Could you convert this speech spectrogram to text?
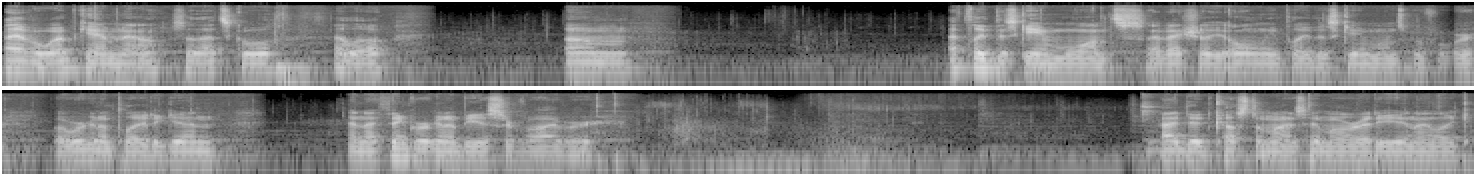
I have a webcam now, so that's cool. Hello. Um I've played this game once. I've actually only played this game once before, but we're gonna play it again. And I think we're gonna be a survivor. I did customize him already, and I like...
